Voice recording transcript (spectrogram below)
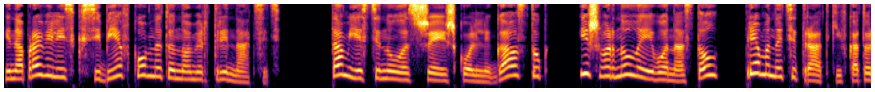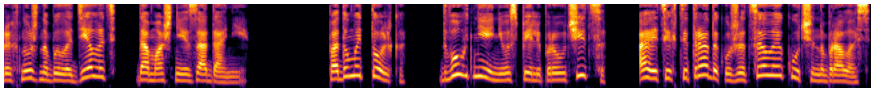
и направились к себе в комнату номер 13. Там я стянула с шеи школьный галстук и швырнула его на стол прямо на тетрадки, в которых нужно было делать домашние задания. Подумать только, двух дней не успели проучиться, а этих тетрадок уже целая куча набралась.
